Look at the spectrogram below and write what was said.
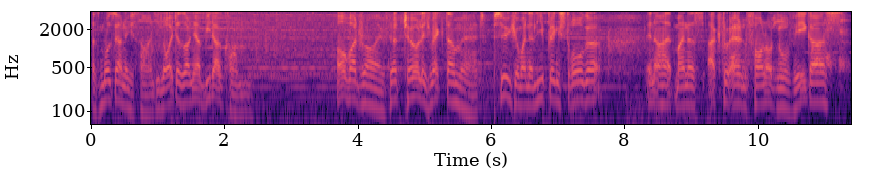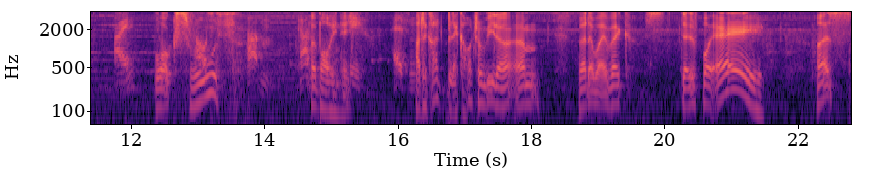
Das muss ja nicht sein. Die Leute sollen ja wiederkommen. Overdrive, natürlich weg damit. Psycho, meine Lieblingsdroge innerhalb meines aktuellen Fallout New Vegas. Walkthroughs. Brauche ich nicht. Hatte gerade Blackout schon wieder. Ähm, Redaway weg. Stealth Boy. Ey! Was?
